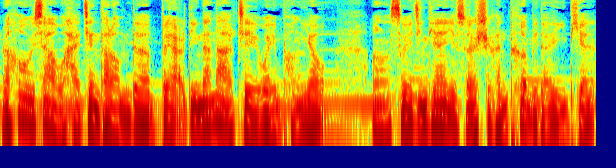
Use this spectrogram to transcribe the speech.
然后下午还见到了我们的贝尔蒂娜娜这一位朋友，嗯，所以今天也算是很特别的一天。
